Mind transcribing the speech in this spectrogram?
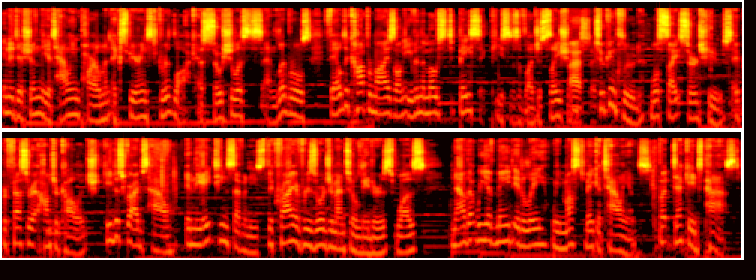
In addition, the Italian parliament experienced gridlock as socialists and liberals failed to compromise on even the most basic pieces of legislation. Classic. To conclude, we'll cite Serge Hughes, a professor at Hunter College. He describes how, in the 1870s, the cry of Risorgimento leaders was now that we have made Italy, we must make Italians. But decades passed,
